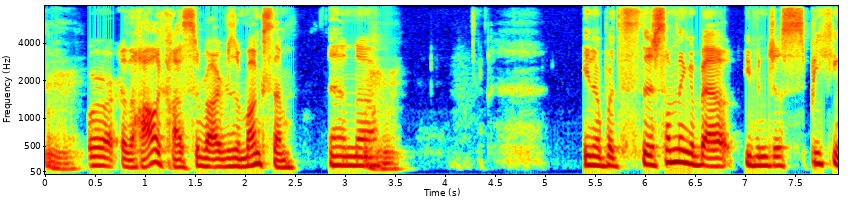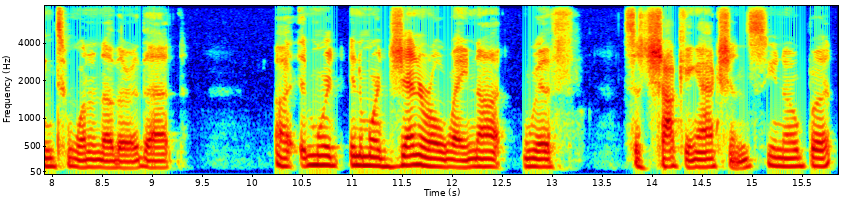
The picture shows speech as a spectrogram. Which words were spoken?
mm-hmm. or, or, the Holocaust survivors amongst them, and uh, mm-hmm. you know, but there's something about even just speaking to one another that uh, in more in a more general way, not with such shocking actions, you know, but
